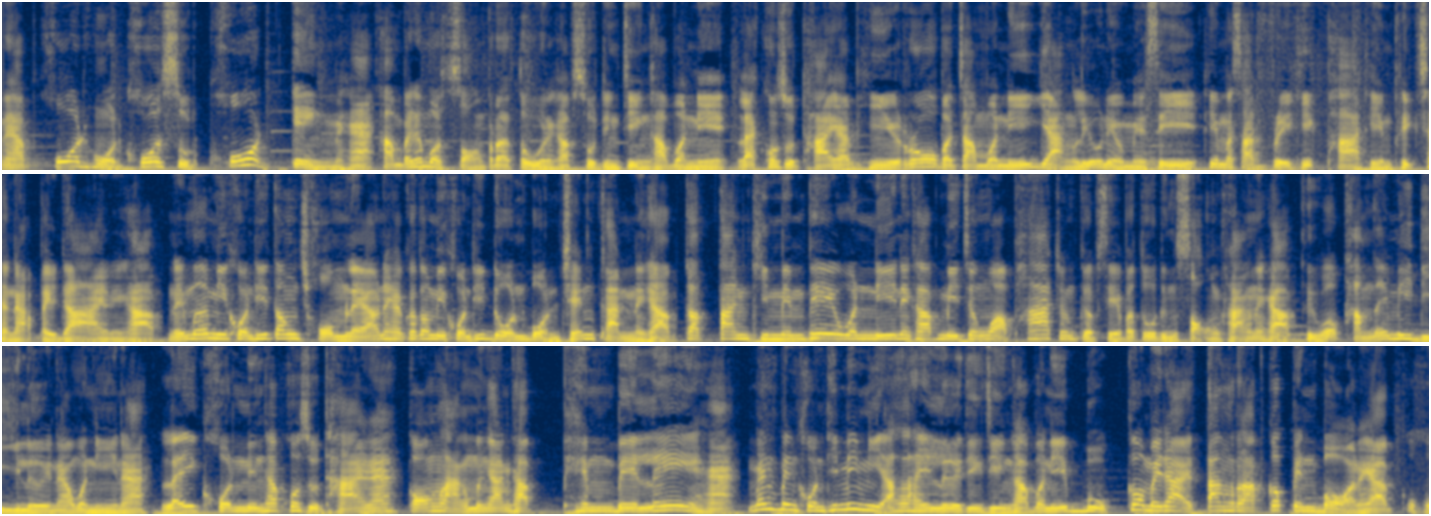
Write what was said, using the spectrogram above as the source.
นะครับโคตรโหดโคตรสุดโคตรเก่งนะฮะทำไปทั้งหมด 2 ประตูนะครับสุดจริงๆครับวันนี้ และคนสุดท้ายครับฮีโร่ประจำวันนี้อย่างลิโอเนลเมซี่ที่มาซัดฟรีคิกพาทีมพลิกชนะไปได้นะครับในเมื่อมีคนที่ต้องชมแล้วนะครับก็ต้องมีคนที่โดนบ่นเช่นกันนะครับกับตันคิมเมมเป้วันนี้นะครับมีจังหวะพลาดจนเกือบเสียประตูถึง 2 ครั้งนะครับ ถือว่าทำได้ไม่ดีเลยนะวันนี้นะ และอีกคนนึงครับคนสุดท้ายนะ กองหลังเหมือนกันครับเพมเบเล่ฮะแม่งเป็นคนที่ไม่มีอะไรเลยจริงๆครับ วันนี้บุกก็ไม่ได้ตั้งรับก็เป็นบ่อนะครับโอ้โห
